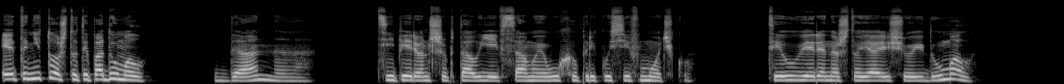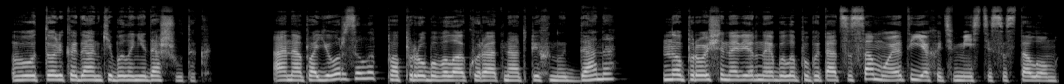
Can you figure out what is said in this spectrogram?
Это не то, что ты подумал. «Дана...» Теперь он шептал ей в самое ухо, прикусив мочку. «Ты уверена, что я еще и думал?» Вот только Данке было не до шуток. Она поерзала, попробовала аккуратно отпихнуть Дана, но проще, наверное, было попытаться самой отъехать вместе со столом.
